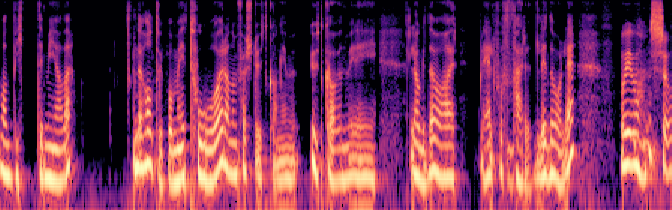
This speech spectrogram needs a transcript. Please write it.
vanvittig mye av det. Det holdt vi på med i to år, og den første utgangen, utgaven vi lagde, var, ble helt forferdelig dårlig. Og vi var så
